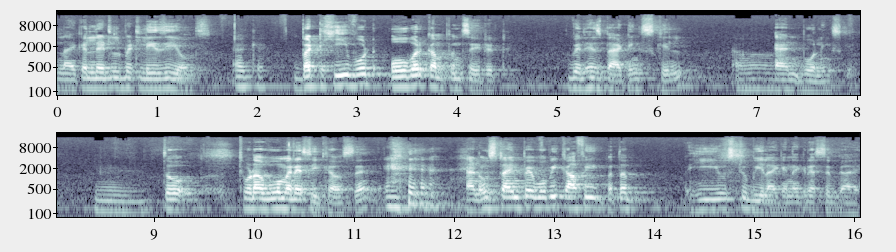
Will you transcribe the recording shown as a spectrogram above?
like a little bit lazy also okay but he would overcompensate it with his batting skill Oh. and bowling skill. Hmm. तो थोड़ा वो मैंने सीखा उससे. एंड उस टाइम पे वो भी काफ़ी मतलब he use to be like an aggressive guy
